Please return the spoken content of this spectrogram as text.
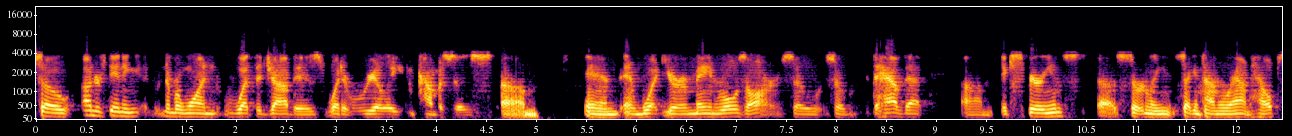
so understanding number one what the job is, what it really encompasses, um, and and what your main roles are. So so to have that um, experience uh, certainly second time around helps.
